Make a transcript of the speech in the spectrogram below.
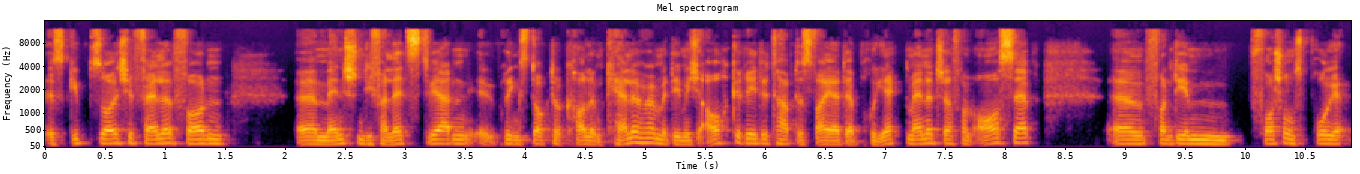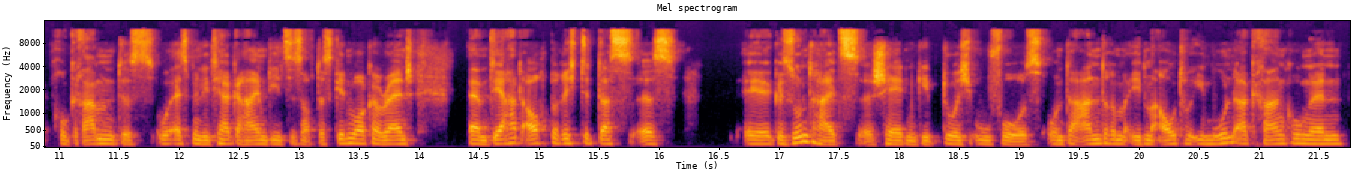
es gibt solche Fälle von äh, Menschen, die verletzt werden. Übrigens Dr. Colin Kelleher, mit dem ich auch geredet habe, das war ja der Projektmanager von ORSEP, äh, von dem Forschungsprogramm des US-Militärgeheimdienstes auf der Skinwalker Ranch. Ähm, der hat auch berichtet, dass es äh, Gesundheitsschäden gibt durch UFOs, unter anderem eben Autoimmunerkrankungen.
